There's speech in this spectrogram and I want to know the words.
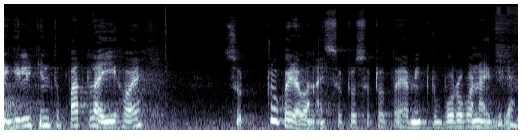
এগুলি কিন্তু পাতলাই হয়, ছোট্ট করে বানাই, ছোটো ছোটো তো আমি একটু বড় বানাই দিলাম।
